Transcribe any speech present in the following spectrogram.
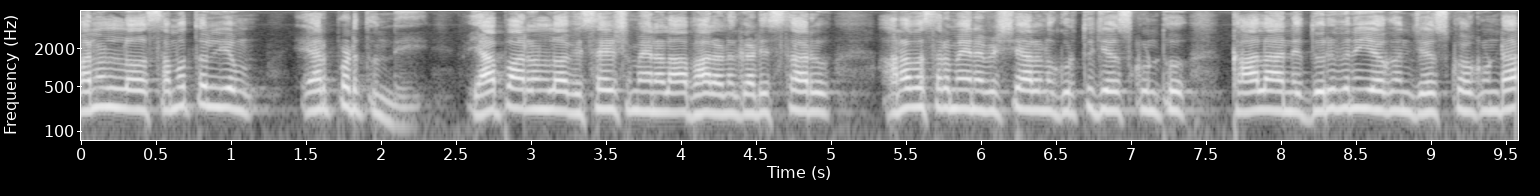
పనుల్లో సమతుల్యం ఏర్పడుతుంది. వ్యాపారంలో విశేషమైన లాభాలను గడిస్తారు. అనవసరమైన విషయాలను గుర్తు చేసుకుంటూ కాలాన్ని దుర్వినియోగం చేసుకోకుండా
